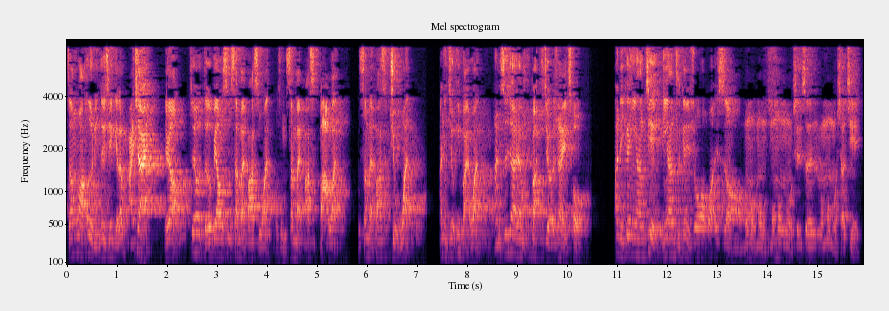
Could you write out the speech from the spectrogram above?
彰化二林这些给他买下来，有没有？最后得标是三百八十万，或什么三百八十八万，三百八十九万，啊，你只有一百万，啊，你剩下两百八十九要去哪里凑？啊，你跟银行借，银行只跟你说，哦，不好意思哦，某某某某某某先生，某某某小姐，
